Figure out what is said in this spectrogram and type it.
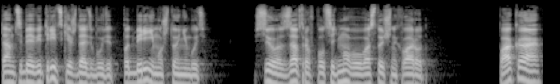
Там тебя Витрицкий ждать будет. Подбери ему что-нибудь. Все, завтра в полседьмого у восточных ворот». «Пока».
